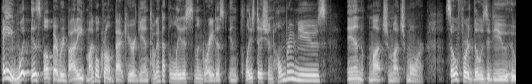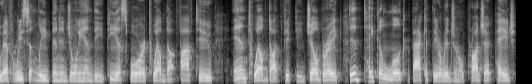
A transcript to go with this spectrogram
Hey, what is up, everybody? Michael Crump back here again, talking about the latest and the greatest in PlayStation homebrew news and much, much more. So, for those of you who have recently been enjoying the PS4 12.52 and 12.50 jailbreak, did take a look back at the original project page.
